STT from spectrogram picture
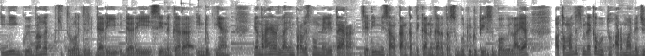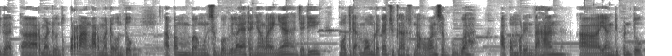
ini gue banget gitu loh dari dari si negara induknya. Yang terakhir adalah imperialisme militer. Jadi misalkan ketika negara tersebut duduk di sebuah wilayah, otomatis mereka butuh armada juga, uh, armada untuk perang, armada untuk apa membangun sebuah wilayah dan yang lainnya. Jadi mau tidak mau mereka juga harus melakukan sebuah uh, pemerintahan uh, yang dibentuk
